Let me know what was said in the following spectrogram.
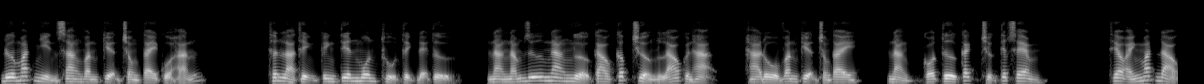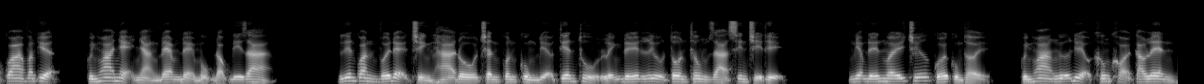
đưa mắt nhìn sang văn kiện trong tay của hắn. Thân là thịnh kinh tiên môn thủ tịch đệ tử, nàng nắm giữ ngang ngửa cao cấp trưởng lão quyền hạ, Hà Đồ văn kiện trong tay, nàng có tư cách trực tiếp xem. Theo ánh mắt đảo qua văn kiện, Quỳnh Hoa nhẹ nhàng đem để mục đọc đi ra. Liên quan với đệ trình Hà Đồ chân quân cùng địa tiên thủ lĩnh đế lưu tôn thông ra xin chỉ thị. Nghiệm đến mấy chữ cuối cùng thời, Quỳnh Hoa ngữ điệu không khỏi cao lên,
